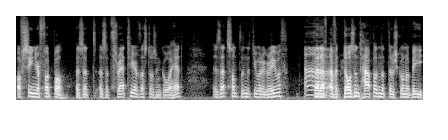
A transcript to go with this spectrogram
of senior football is at is a threat here if this doesn't go ahead. Is that something that you would agree with? Uh, that if, if it doesn't happen, that there's going to be,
